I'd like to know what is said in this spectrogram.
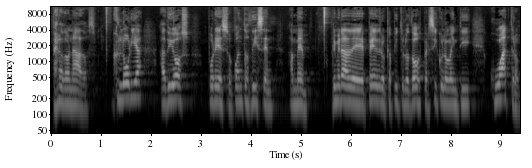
perdonados. Gloria a Dios por eso. ¿Cuántos dicen amén? Primera de Pedro capítulo 2 versículo 24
